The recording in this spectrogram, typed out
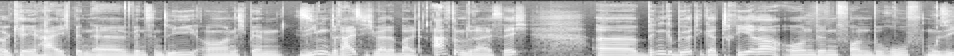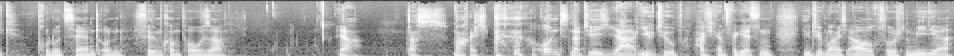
Okay, hi, ich bin äh, Vincent Lee und ich bin 37, werde bald 38. Äh, bin gebürtiger Trierer und bin von Beruf Musikproduzent und Filmkomposer. Ja, das mache ich. und natürlich, ja, YouTube, habe ich ganz vergessen. YouTube mache ich auch, Social Media.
